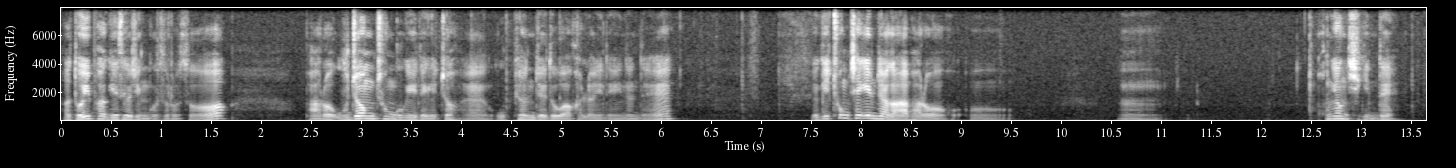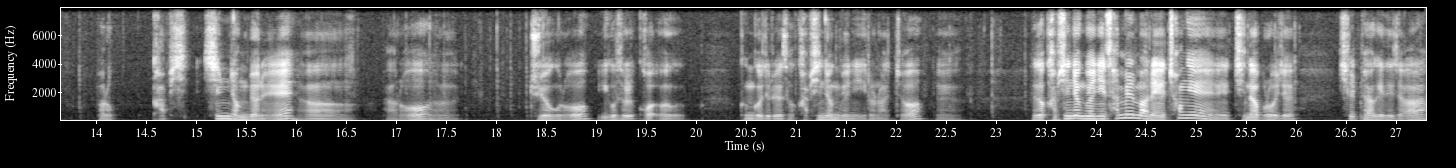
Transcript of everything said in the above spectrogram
어, 도입하기 위해 세워진 곳으로서 바로 우정총국이 되겠죠. 예, 우편 제도와 관련이 되어 있는데 여기 총책임자가 바로 어, 음, 홍영식인데 바로 갑신정변에 어, 바로 어, 주역으로 이것을 거- 어, 근거지로 해서 갑신정변이 일어났죠. 예. 그래서 갑신정변이 3일 만에 청해 진압으로 이제 실패하게 되자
